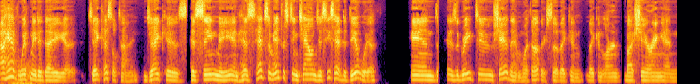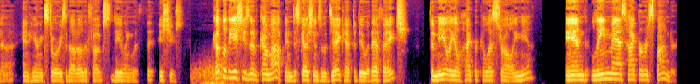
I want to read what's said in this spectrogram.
I have with me today uh, Jake Hesseltine. Jake has, has seen me and has had some interesting challenges he's had to deal with and has agreed to share them with others so they can they can learn by sharing and uh, and hearing stories about other folks dealing with the issues. A couple of the issues that have come up in discussions with Jake have to do with FH, familial hypercholesterolemia, and lean mass hyperresponder.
